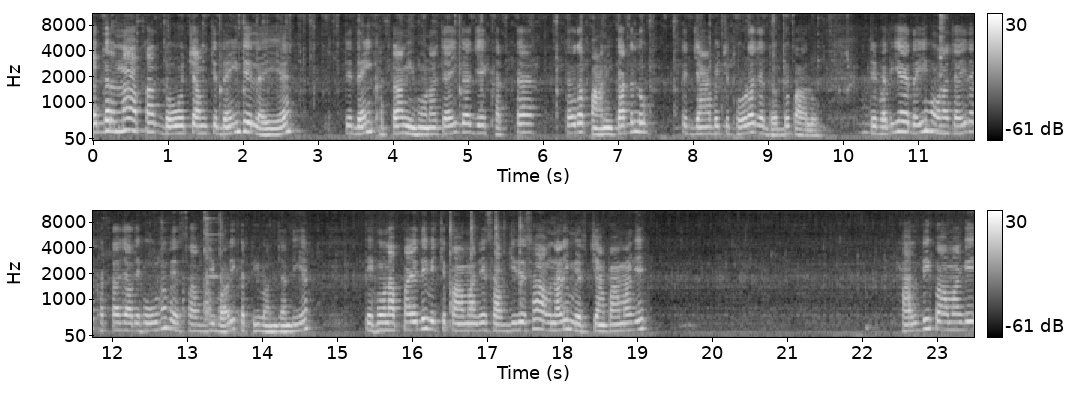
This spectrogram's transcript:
ਇੱਧਰ ਨਾ ਆਪਾਂ 2 ਚਮਚ ਦਹੀਂ ਦੇ ਲਏ ਆ ਤੇ ਦਹੀਂ ਖੱਟਾ ਨਹੀਂ ਹੋਣਾ ਚਾਹੀਦਾ। ਜੇ ਖੱਟਾ ਤਾਂ ਉਹਦਾ ਪਾਣੀ ਕੱਢ ਲਓ ਤੇ ਜਾਂ ਵਿੱਚ ਥੋੜਾ ਜਿਹਾ ਦੁੱਧ ਪਾ ਲਓ। ਤੇ ਵਧੀਆ ਦਹੀਂ ਹੋਣਾ ਚਾਹੀਦਾ, ਖੱਟਾ ਜ਼ਿਆਦਾ ਹੋਊ ਨਾ ਫਿਰ ਸਬਜ਼ੀ ਬਾਹਲੀ ਖੱਟੀ ਬਣ ਜਾਂਦੀ ਹੈ। ਤੇ ਹੁਣ ਆਪਾਂ ਇਹਦੇ ਵਿੱਚ ਪਾਵਾਂਗੇ, ਸਬਜ਼ੀ ਦੇ ਹਿਸਾਬ ਨਾਲ ਹੀ ਮਿਰਚਾਂ ਪਾਵਾਂਗੇ। ਹਲਦੀ ਪਾਵਾਂਗੇ।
